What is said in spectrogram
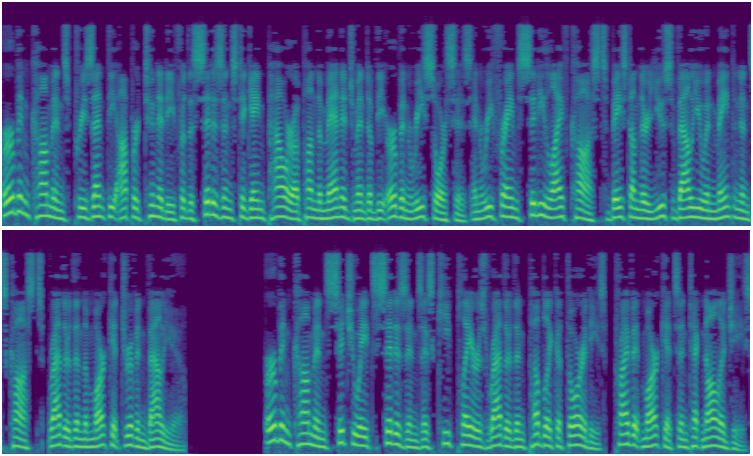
Urban commons present the opportunity for the citizens to gain power upon the management of the urban resources and reframe city life costs based on their use value and maintenance costs, rather than the market-driven value. Urban commons situates citizens as key players rather than public authorities, private markets and technologies.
